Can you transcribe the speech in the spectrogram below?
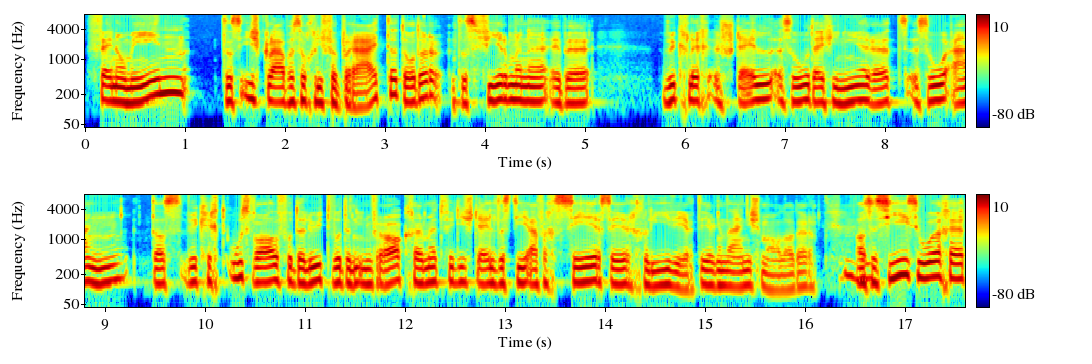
Phänomen, das ist, glaube ich, so ein bisschen verbreitet, oder? Dass Firmen eben wirklich eine Stelle so definieren, so eng, dass wirklich die Auswahl der Leute, die dann in Frage kommen für die Stelle, dass die einfach sehr, sehr klein wird, irgendwann mal, oder? Mhm. Also sie suchen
